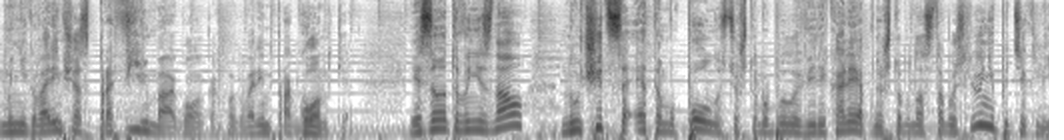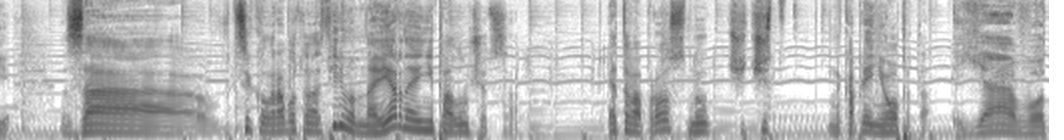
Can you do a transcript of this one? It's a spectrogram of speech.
Мы не говорим сейчас про фильмы о гонках, мы говорим про гонки. Если он этого не знал, научиться этому полностью, чтобы было великолепно, и чтобы у нас с тобой слюни потекли, за цикл работы над фильмом, наверное, не получится. Это вопрос, ну, чи- чисто накопления опыта. Я вот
